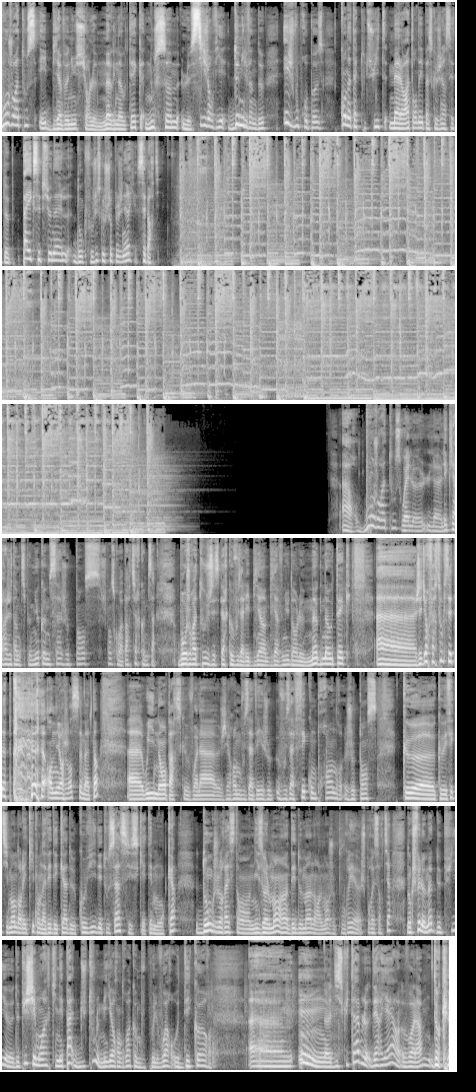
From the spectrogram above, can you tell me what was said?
Bonjour à tous et bienvenue sur le Mug Now. Nous sommes le 6 janvier 2022 et je vous propose qu'on attaque tout de suite. Mais alors attendez parce que j'ai un setup pas exceptionnel, donc faut juste que je chope le générique. C'est parti. Alors bonjour à tous. Ouais, l'éclairage est un petit peu mieux comme ça, je pense. Je pense qu'on va partir comme ça. Bonjour à tous. J'espère que vous allez bien. Bienvenue dans le Mug Now Tech. Euh, J'ai dû refaire tout le setup en urgence ce matin. Euh, oui, non, parce que voilà, Jérôme vous avez, vous a fait comprendre, je pense, que, euh, que effectivement dans l'équipe on avait des cas de Covid et tout ça, c'est ce qui était mon cas. Donc je reste en isolement. Hein. Dès demain normalement je pourrais euh, je pourrais sortir. Donc je fais le mug depuis euh, depuis chez moi, qui n'est pas du tout le meilleur endroit comme vous pouvez le voir au décor. Euh, discutable derrière, voilà. Donc,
